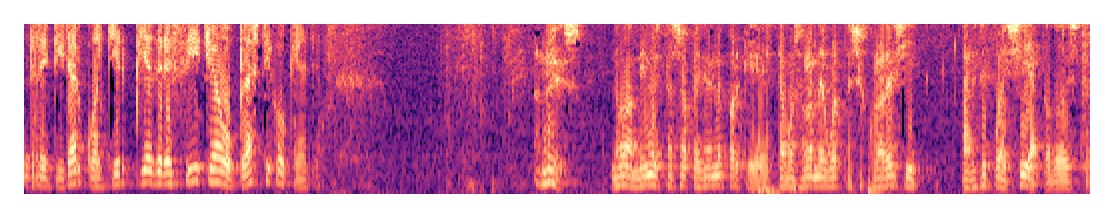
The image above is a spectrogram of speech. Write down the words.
retirar cualquier piedrecilla o plástico que haya. Andrés. No, a mí me está sorprendiendo porque estamos hablando de huertas escolares y parece poesía todo esto.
